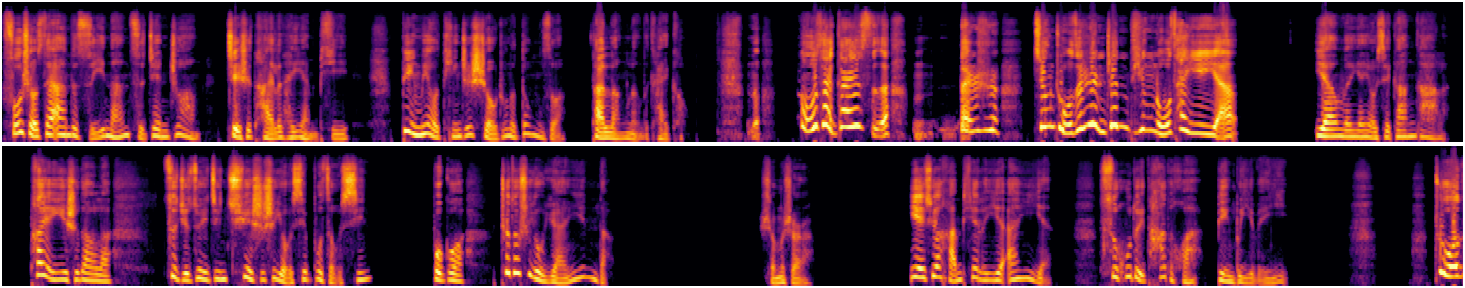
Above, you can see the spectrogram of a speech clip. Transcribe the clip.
俯首在安的紫衣男子见状，只是抬了抬眼皮，并没有停止手中的动作。他冷冷的开口：“奴奴才该死，但是请主子认真听奴才一言。”易安闻言有些尴尬了。他也意识到了，自己最近确实是有些不走心，不过这都是有原因的。什么事儿啊？叶轩寒瞥了叶安一眼，似乎对他的话并不以为意。主子，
